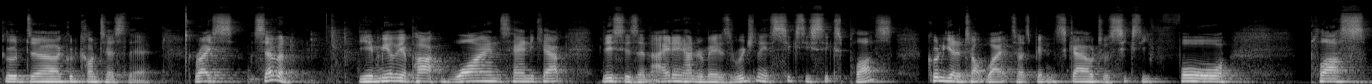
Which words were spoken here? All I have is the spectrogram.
good, uh, good contest there. Race seven. The Amelia Park Wines Handicap. This is an 1800 metres, originally a 66 plus. Couldn't get a top weight, so it's been scaled to a 64 plus.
